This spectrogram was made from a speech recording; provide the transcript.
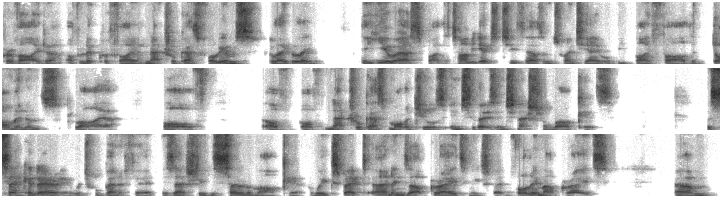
provider of liquefied natural gas volumes globally. The US, by the time you get to 2028, will be by far the dominant supplier of, of, of natural gas molecules into those international markets. The second area which will benefit is actually the solar market. We expect earnings upgrades and we expect volume upgrades, um,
